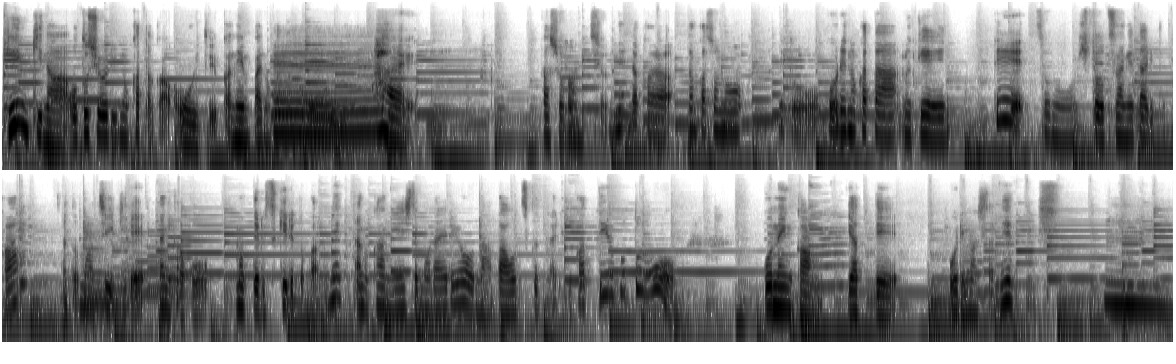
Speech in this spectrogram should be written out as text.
元気なお年寄りの方が多いというか、年配の方が多い。はい。うん場所なんですよね。だから、なんかその、えっと、高齢の方向けで、その人をつなげたりとか、あと、まあ、地域で何かこう、持ってるスキルとかをね、あの還元してもらえるような場を作ったりとかっていうことを、5年間やっておりましたね。うん。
